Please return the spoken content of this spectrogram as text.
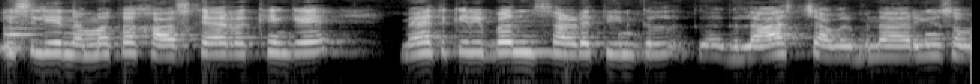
इसलिए नमक का खास ख्याल रखेंगे। मैं तकरीबन साढ़े तीन गिलास चावल बना रही हूँ।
